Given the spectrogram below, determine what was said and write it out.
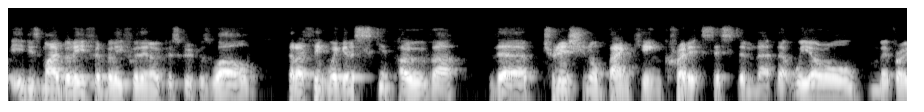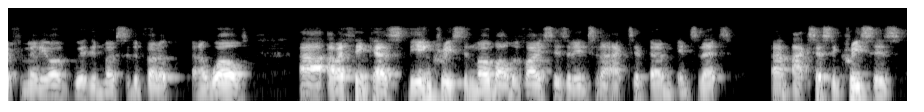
it is my belief and belief within Opus Group as well that I think we're going to skip over the traditional banking credit system that, that we are all very familiar with in most of the developed uh, world. Uh, and I think as the increase in mobile devices and internet active um, internet um, access increases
